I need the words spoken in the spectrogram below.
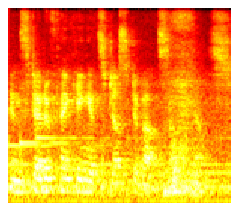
instead of thinking it's just about someone else.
